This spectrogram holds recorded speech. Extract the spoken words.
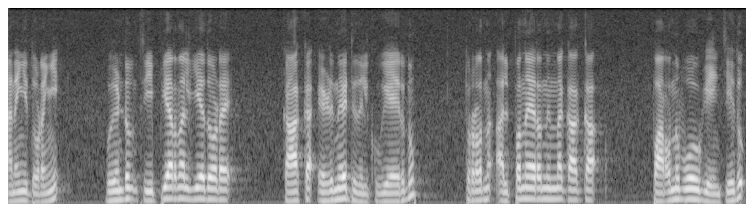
അനങ്ങി തുടങ്ങി. വീണ്ടും സി പി ആർ നൽകിയതോടെ കാക്ക എഴുന്നേറ്റ് നിൽക്കുകയായിരുന്നു. തുടർന്ന് അല്പനേരം നിന്ന കാക്ക പറന്നു പോവുകയും ചെയ്തു.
